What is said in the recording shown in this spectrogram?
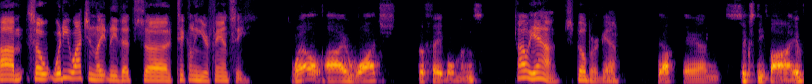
Um, so what are you watching lately that's, uh, tickling your fancy? Well, I watched The Fablemans. Oh yeah, Spielberg. Yeah. Yep. And 65.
